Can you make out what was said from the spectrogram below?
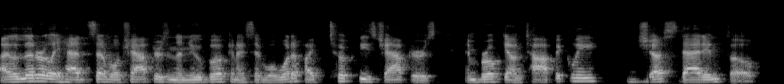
I literally had several chapters in the new book, and I said, well, what if I took these chapters and broke down topically just that info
